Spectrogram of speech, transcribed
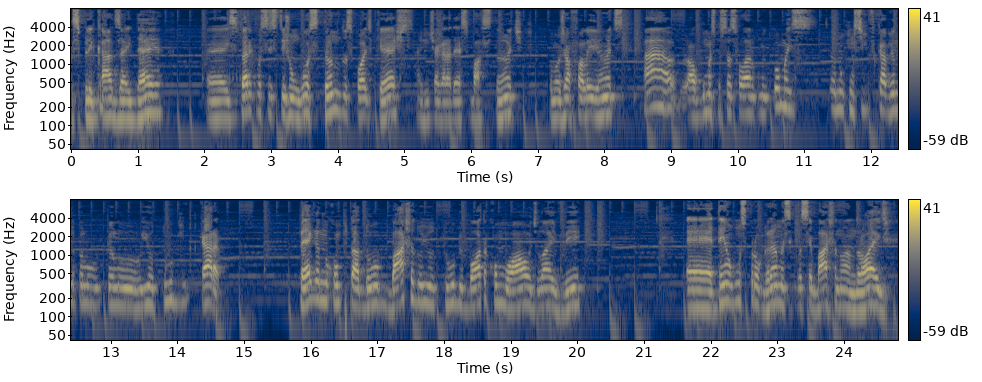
explicados a ideia. É, espero que vocês estejam gostando dos podcasts. A gente agradece bastante. Como eu já falei antes, ah, algumas pessoas falaram comigo, pô, mas eu não consigo ficar vendo pelo, pelo YouTube. Cara, pega no computador, baixa do YouTube, bota como áudio lá e vê. É, tem alguns programas que você baixa no Android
